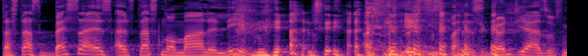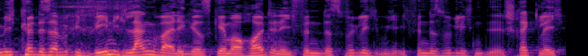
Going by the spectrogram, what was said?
dass das besser ist als das normale Leben. ja, also, ist, weil es könnte ja, also für mich könnte es ja wirklich wenig langweiligeres geben, auch heute nicht. Ich finde das wirklich, ich finde das wirklich schrecklich.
